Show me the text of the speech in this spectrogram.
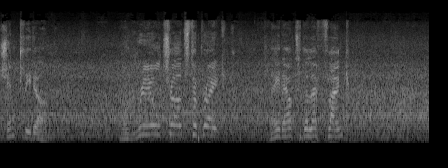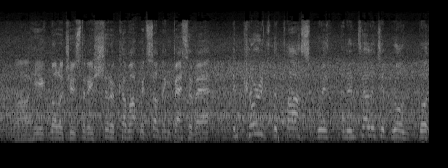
Gently done. A real chance to break. Played out to the left flank. Well, he acknowledges that he should have come up with something better there. Encouraged the pass with an intelligent run, but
